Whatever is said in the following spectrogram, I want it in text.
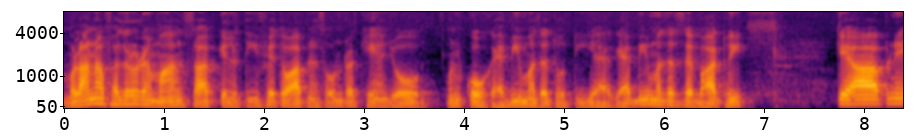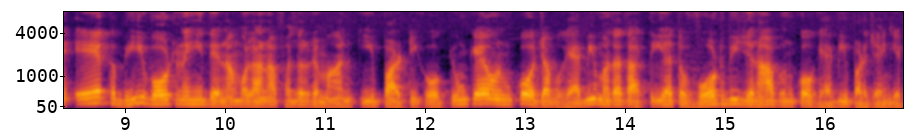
मौलाना फजलरहमान साहब के लतीफ़े तो आपने सुन रखे हैं, जो उनको गैबी मदद होती है। गैबी मदद से बात हुई। कि आपने एक भी वोट नहीं देना मौलाना फजल रहमान की पार्टी को, क्योंकि उनको जब गैबी मदद आती है तो वोट भी जनाब उनको गैबी पड़ जाएँगे।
